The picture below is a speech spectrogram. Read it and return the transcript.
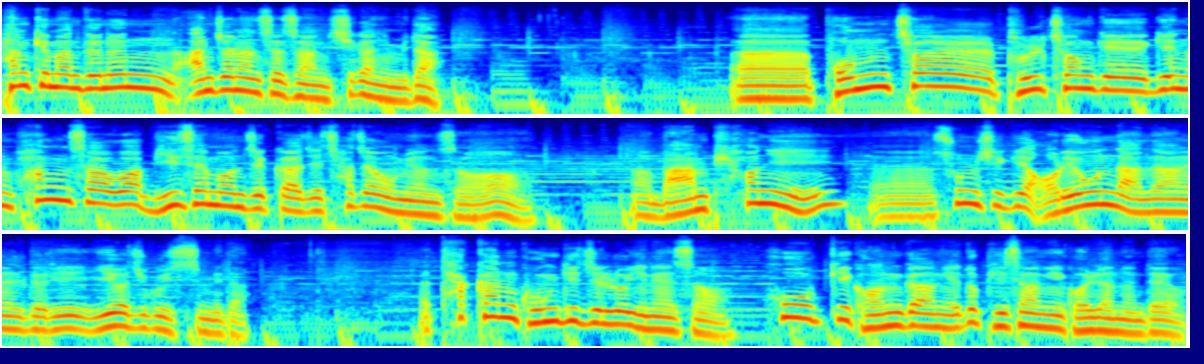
함께 만드는 안전한 세상 시간입니다. 어, 봄철 불청객인 황사와 미세먼지까지 찾아오면서 어, 마음 편히 어, 숨쉬기 어려운 나날들이 이어지고 있습니다. 탁한 공기질로 인해서 호흡기 건강에도 비상이 걸렸는데요.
